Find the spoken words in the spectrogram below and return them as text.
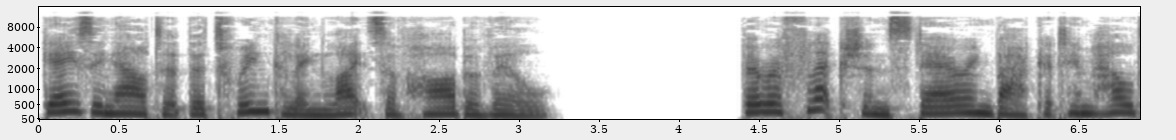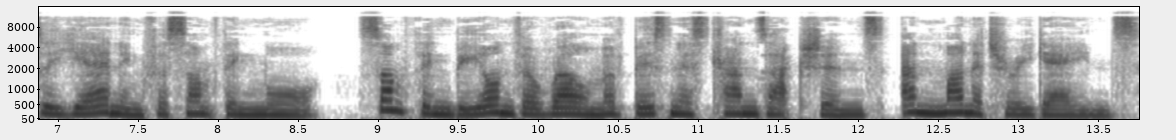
gazing out at the twinkling lights of Harborville. The reflection staring back at him held a yearning for something more, something beyond the realm of business transactions and monetary gains.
